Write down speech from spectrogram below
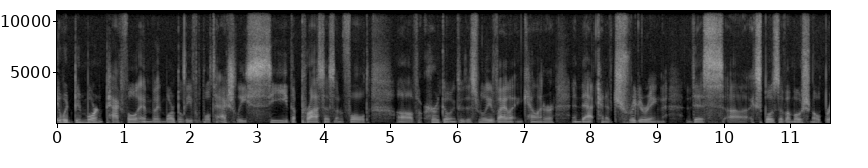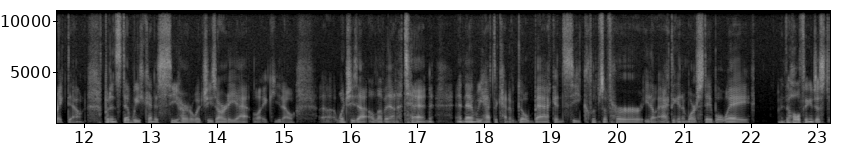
it would have been more impactful and more believable to actually see the process unfold of her going through this really violent encounter and that kind of triggering this uh, explosive emotional breakdown. But instead, we kind of see her when she's already at like, you know, uh, when she's at 11 out of 10. And then we have to kind of go back and see clips of her, you know, acting in a more stable way. I mean, the whole thing just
